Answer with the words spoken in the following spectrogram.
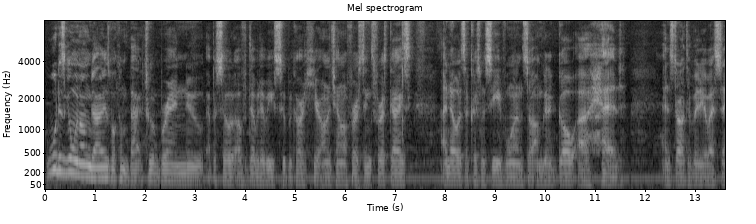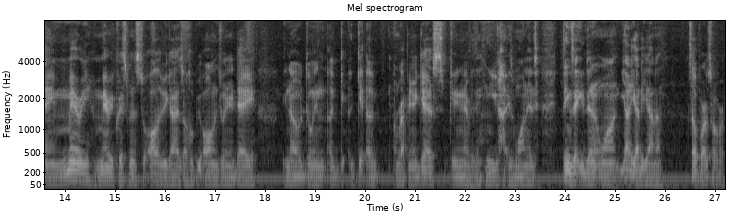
What is going on, guys? Welcome back to a brand new episode of WWE Supercard here on the channel. First things first, guys. I know it's a Christmas Eve one, so I'm gonna go ahead and start off the video by saying Merry, Merry Christmas to all of you guys. I hope you all enjoy your day. You know, doing a get a, unwrapping your gifts, getting everything you guys wanted, things that you didn't want, yada yada yada, so forth so forth.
